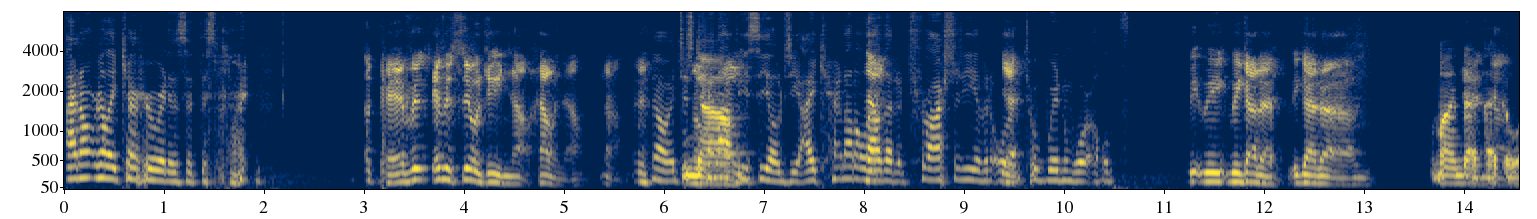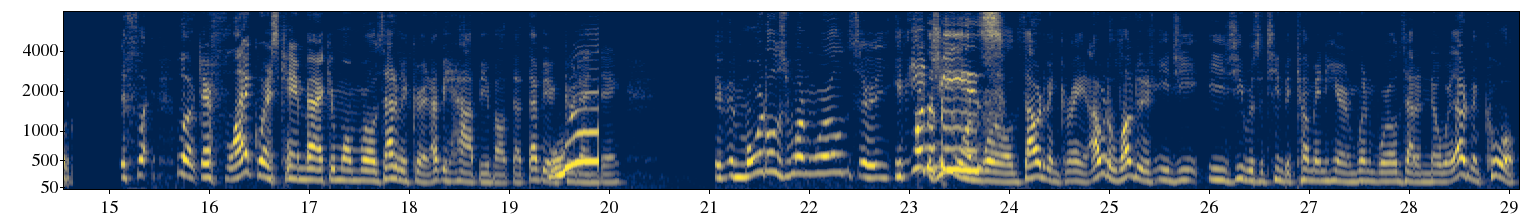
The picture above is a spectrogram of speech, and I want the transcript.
I don't really care who it is at this point. Okay, if it, if it's CLG, no, hell no, no. No, it just No. cannot be CLG. I cannot allow No. that atrocity of an org Yeah. to win worlds. We, we we gotta we gotta um Mind that Yeah, back a no. Little. If Fly- look, if FlyQuest came back and won worlds, that'd be great. I'd be happy about that. That'd be a good ending. If Immortals won worlds, or if For the EG won worlds, that would have been great. I would have loved it if EG EG was the team to come in here and win worlds out of nowhere. That would have been cool.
